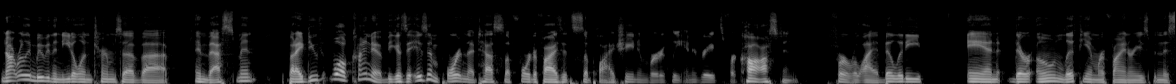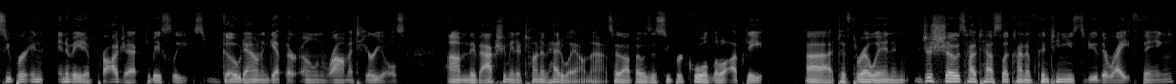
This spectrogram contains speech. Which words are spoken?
Not really moving the needle in terms of uh, investment, but I do, well, kind of, because it is important that Tesla fortifies its supply chain and vertically integrates for cost and for reliability. And their own lithium refinery has been this super in- innovative project to basically go down and get their own raw materials. Um, they've actually made a ton of headway on that. So I thought that was a super cool little update uh, to throw in and just shows how Tesla kind of continues to do the right thing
